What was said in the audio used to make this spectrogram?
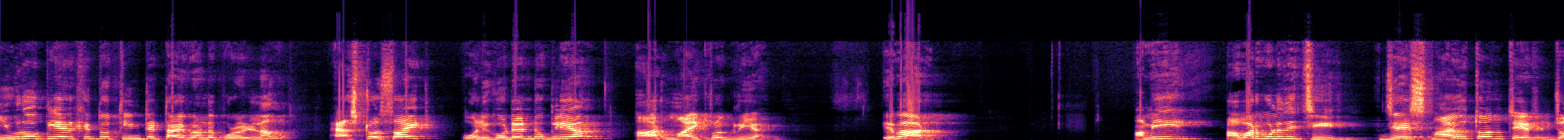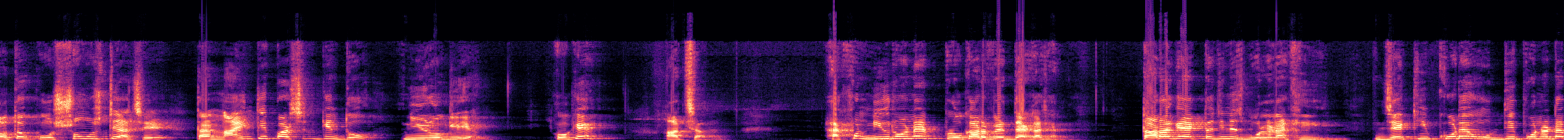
নিউরোগ্লিয়ার কিন্তু তিনটে টাইপ আমরা পড়ে নিলাম, অ্যাস্ট্রোসাইট, অলিগোডেন্ডোগ্লিয়া আর মাইক্রোগ্লিয়া। এবার আমি আবার বলে দিচ্ছি যে স্নায়ুতন্ত্রের যত কোষ সমষ্টি আছে, তার নাইনটি পার্সেন্ট কিন্তু নিউরোগ্লিয়া। ওকে? আচ্ছা এখন নিউরনের প্রকারভেদ দেখা যাক। তার আগে একটা জিনিস বলে রাখি যে কি করে উদ্দীপনাটা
